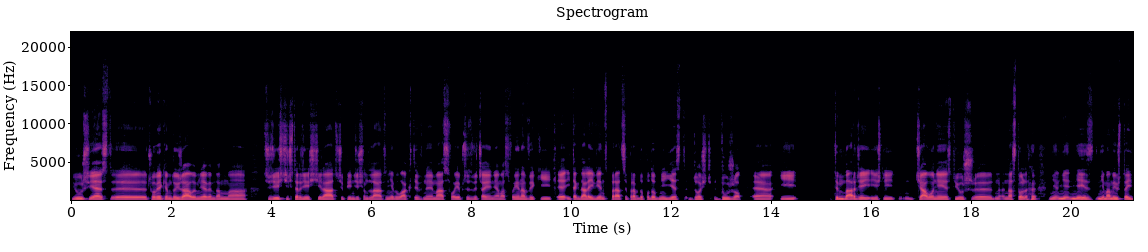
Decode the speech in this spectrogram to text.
już jest yy, człowiekiem dojrzałym, nie wiem, tam ma 30, 40 lat czy 50 lat, nie był aktywny, ma swoje przyzwyczajenia, ma swoje nawyki yy, i tak dalej, więc pracy prawdopodobnie jest dość dużo. Yy, I tym bardziej jeśli ciało nie jest już e, na stole, nie, nie, nie, jest, nie mamy już tutaj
